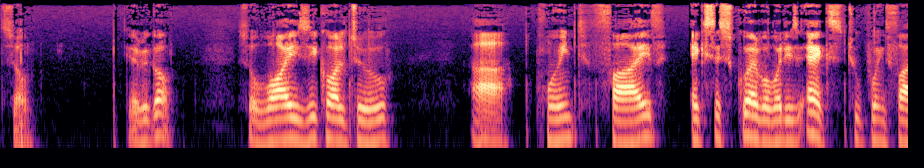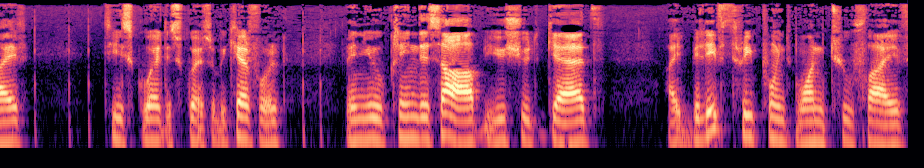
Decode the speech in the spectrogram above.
so here we go. So y is equal to uh, 0.5 x squared. But what is x? 2.5 t squared squared. So be careful. When you clean this up, you should get, I believe, 3.125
